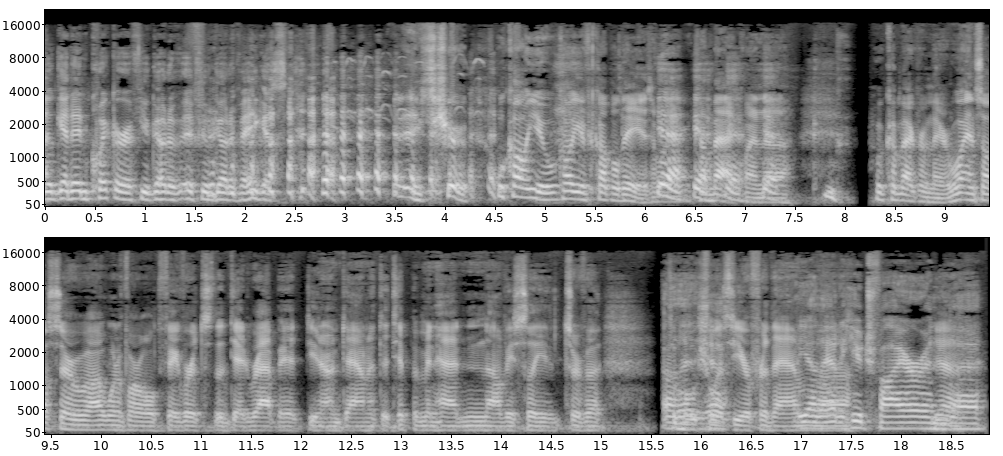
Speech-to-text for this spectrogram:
You'll get in quicker if you go to if you go to Vegas. it's true. We'll call you. We'll call you in a couple of days. And Yeah, we'll yeah, come back yeah, when yeah. Uh, we'll come back from there. Well, and it's also uh, one of our old favorites, the Dead Rabbit. You know, down at the tip of Manhattan. Obviously, sort of a tumultuous year for them. Oh, Yeah, they had a Uh, huge fire, and yeah. uh,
